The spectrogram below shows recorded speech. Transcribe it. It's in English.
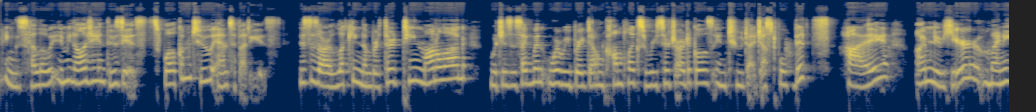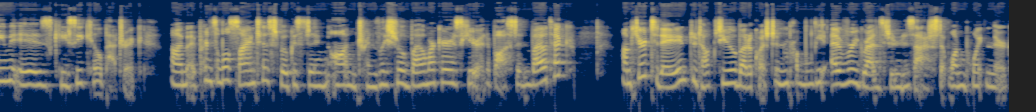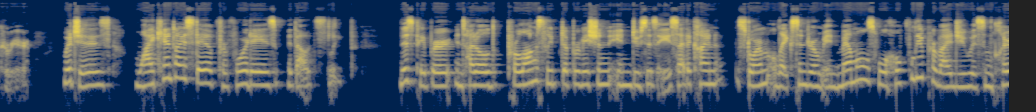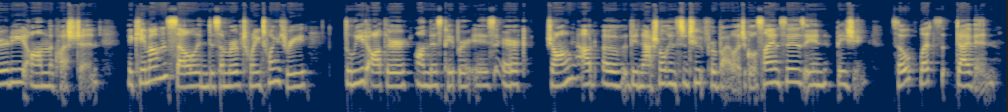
Greetings, fellow immunology enthusiasts. Welcome to Antibuddies. This is our lucky number 13 monologue, which is a segment where we break down complex research articles into digestible bits. Hi, I'm new here. My name is Casey Kilpatrick. I'm a principal scientist focusing on translational biomarkers here at Boston Biotech. I'm here today to talk to you about a question probably every grad student is asked at one point in their career, which is why can't I stay up for four days without sleep? This paper, entitled Prolonged Sleep Deprivation Induces a Cytokine Storm Like Syndrome in Mammals, will hopefully provide you with some clarity on the question. It came out in Cell in December of 2023. The lead author on this paper is Eric Zhang out of the National Institute for Biological Sciences in Beijing. So let's dive in.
